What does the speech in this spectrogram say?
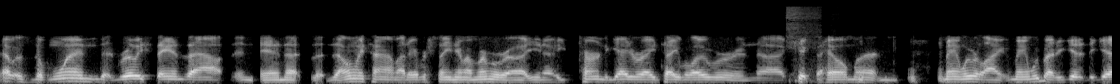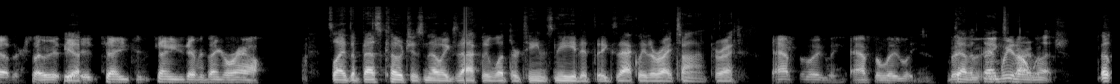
that was the one that really stands out and and uh, the, the only time I'd ever seen him I remember uh you know he turned the Gatorade table over and uh kicked the helmet and man we were like man we better get it together so it Yeah. it, it changed it changed everything around It's like the best coaches know exactly what their teams need at exactly the right time. Correct, absolutely absolutely But- Kevin. Thanks very always- much. Oh,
